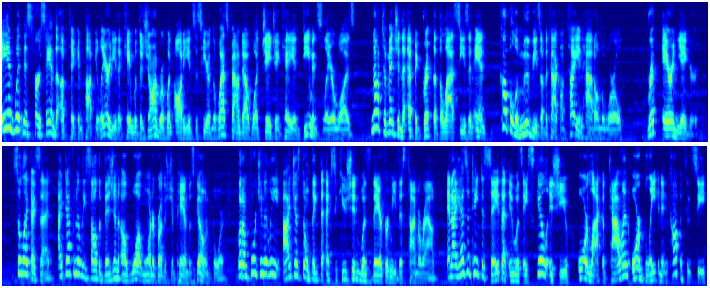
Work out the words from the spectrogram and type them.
and witnessed firsthand the uptick in popularity that came with the genre when audiences here in the West found out what JJK and Demon Slayer was, not to mention the epic grip that the last season and couple of movies of Attack on Titan had on the world, Rip Eren Yeager. So like I said, I definitely saw the vision of what Warner Brothers Japan was going for, but unfortunately, I just don't think the execution was there for me this time around, and I hesitate to say that it was a skill issue, or lack of talent, or blatant incompetency,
